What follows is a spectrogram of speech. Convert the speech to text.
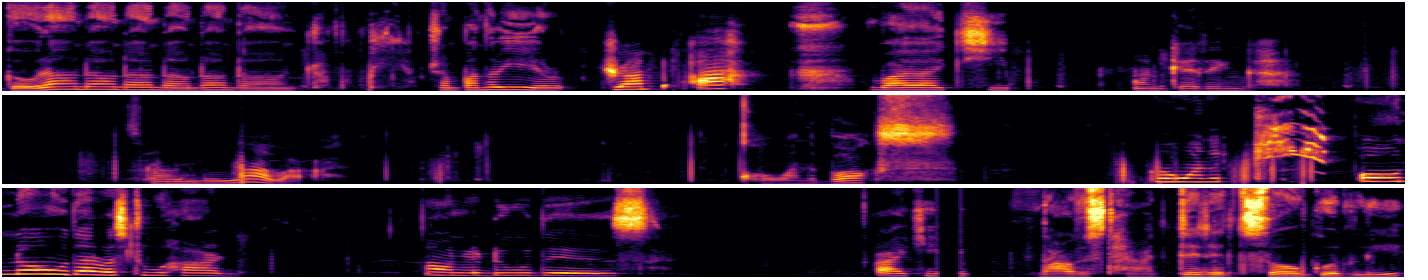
Go down, down, down, down, down, down. Jump on the ear. Jump. Ah! Why I keep on getting fell in the lava? Go on the box. Go on the. Oh no, that was too hard. I want to do this. I keep. Now this time I did it so goodly.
